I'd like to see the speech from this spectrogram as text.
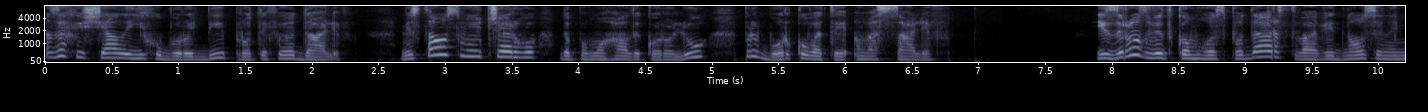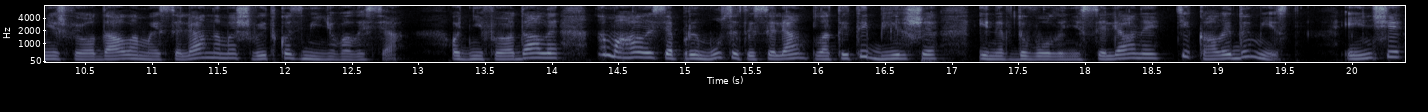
захищали їх у боротьбі проти феодалів. Міста, у свою чергу, допомагали королю приборкувати васалів. Із розвитком господарства відносини між феодалами і селянами швидко змінювалися. Одні феодали намагалися примусити селян платити більше, і невдоволені селяни тікали до міст. Інші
